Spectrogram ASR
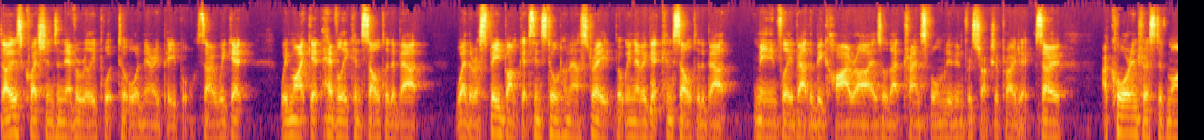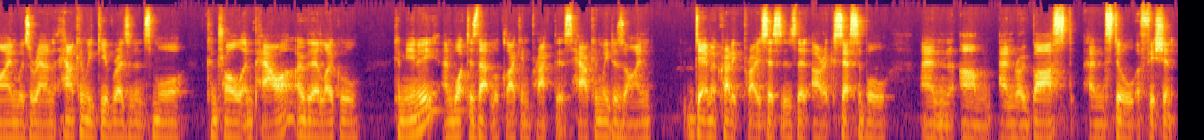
Those questions are never really put to ordinary people. So we get, we might get heavily consulted about whether a speed bump gets installed on our street, but we never get consulted about meaningfully about the big high rise or that transformative infrastructure project. So a core interest of mine was around how can we give residents more control and power over their local community and what does that look like in practice? How can we design democratic processes that are accessible and um, and robust and still efficient?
